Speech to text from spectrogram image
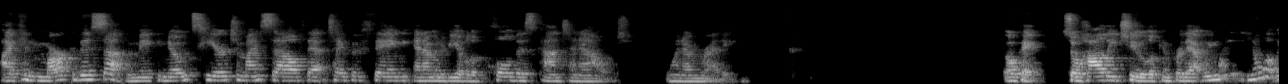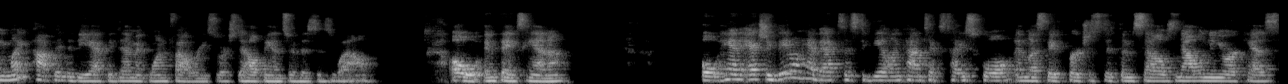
I can mark this up and make notes here to myself, that type of thing, and I'm gonna be able to pull this content out when I'm ready. Okay, so Holly too, looking for that. We might, you know what, we might pop into the Academic OneFile resource to help answer this as well. Oh, and thanks, Hannah. Oh, Hannah, actually, they don't have access to Gale in Context High School unless they've purchased it themselves. Novel New York has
